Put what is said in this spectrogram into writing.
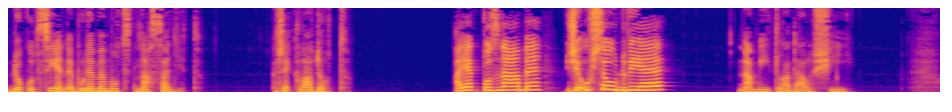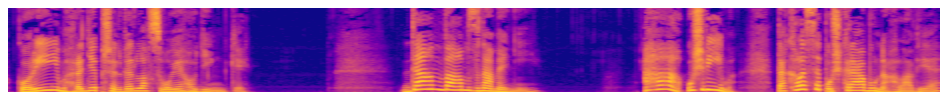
dokud si je nebudeme moct nasadit, řekla Dot. A jak poznáme, že už jsou dvě? Namítla další. Korí jim hrdě předvedla svoje hodinky. Dám vám znamení. Aha, už vím. Takhle se poškrábu na hlavě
